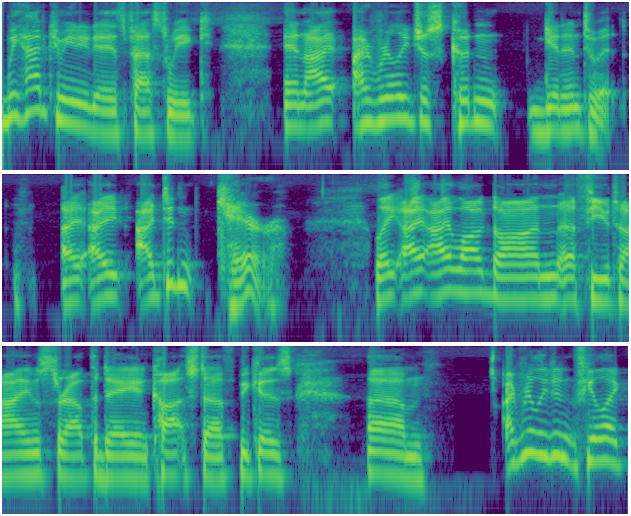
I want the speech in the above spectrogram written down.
we had community day this past week, and I I really just couldn't get into it. I I, I didn't care. Like I, I logged on a few times throughout the day and caught stuff because um, I really didn't feel like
